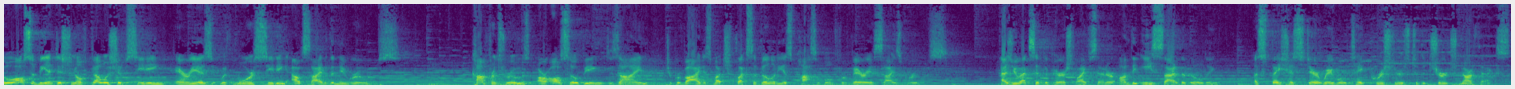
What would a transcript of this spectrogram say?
There will also be additional fellowship seating areas with more seating outside of the new rooms. Conference rooms are also being designed to provide as much flexibility as possible for various size groups. As you exit the Parish Life Center on the east side of the building, a spacious stairway will take parishioners to the church narthex,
